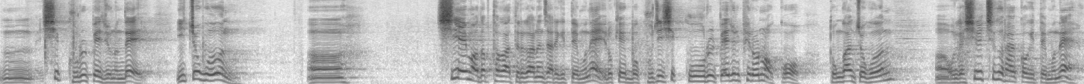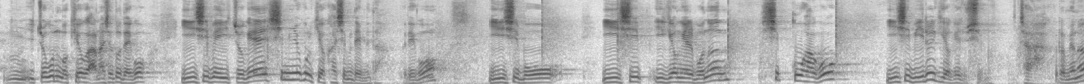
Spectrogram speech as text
음, 19를 빼주는데 이쪽은 어, CM 어댑터가 들어가는 자리이기 때문에 이렇게 뭐 굳이 19를 빼줄 필요는 없고 동간 쪽은 어, 우리가 실측을 할 거기 때문에 음, 이쪽은 뭐 기억 안 하셔도 되고 20A 쪽에 16을 기억하시면 됩니다. 그리고 25, 22경 엘보는 19하고 22를 기억해 주시면. 자, 그러면은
